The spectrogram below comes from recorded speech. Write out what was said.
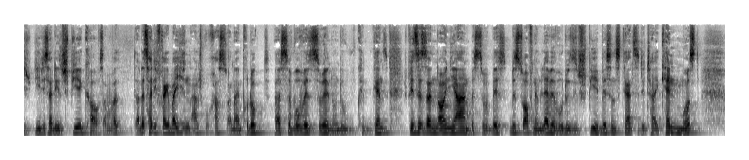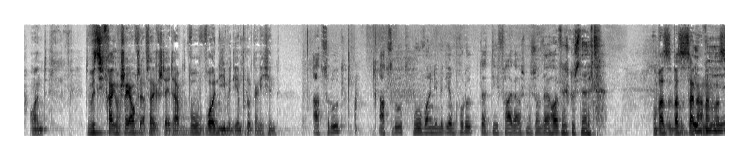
jedes Jahr dieses Spiel kaufst. Aber dann ist halt die Frage, welchen Anspruch hast du an dein Produkt? Weißt du, wo willst du hin? Und du kennst, spielst jetzt seit neun Jahren, bist du, bist, bist du auf einem Level, wo du dieses Spiel bis ins kleinste Detail kennen musst. Und du wirst die Frage wahrscheinlich auch öfter gestellt haben, wo wollen die mit ihrem Produkt eigentlich hin? Absolut. Absolut. Wo wollen die mit ihrem Produkt? Die Frage habe ich mir schon sehr häufig gestellt. Und was, was ist deine? Was,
